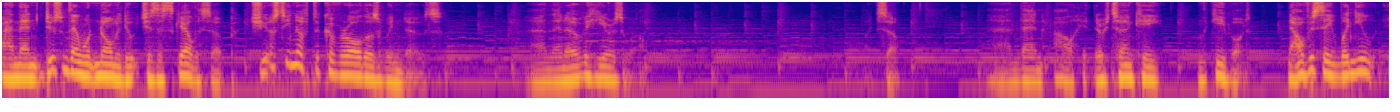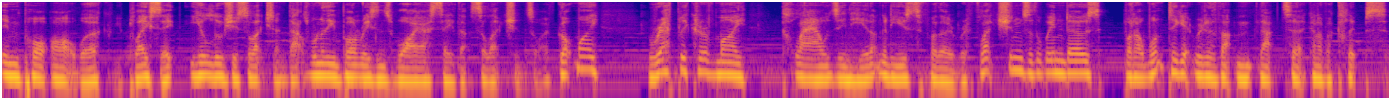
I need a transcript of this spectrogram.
And then do something I wouldn't normally do, which is to scale this up just enough to cover all those windows. And then over here as well. Like so. And then I'll hit the return key on the keyboard. Now, obviously, when you import artwork, you place it, you'll lose your selection. And that's one of the important reasons why I saved that selection. So I've got my replica of my clouds in here that I'm going to use for the reflections of the windows, but I want to get rid of that, that uh, kind of eclipse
